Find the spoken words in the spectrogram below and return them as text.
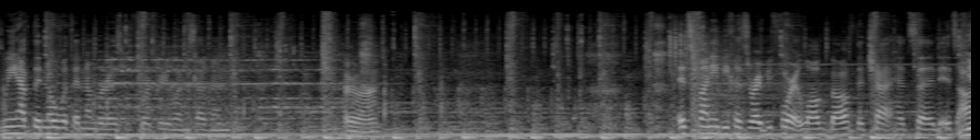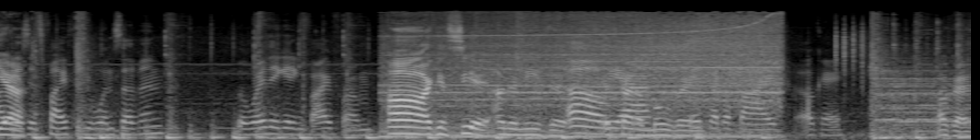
We have to know what the number is before 317. Hang on. It's funny because right before it logged off, the chat had said it's Yeah. obvious it's 5317. But where are they getting five from? Oh, I can see it underneath it. Oh, it's yeah. kind of moving. It's like a five. Okay. Okay.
